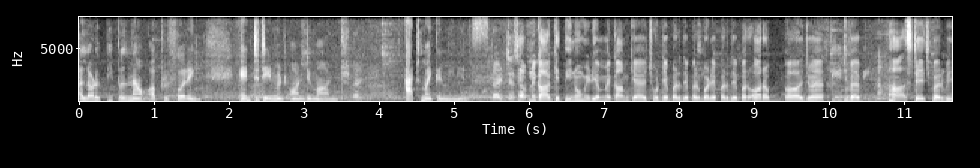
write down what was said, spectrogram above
a lot of people now are preferring entertainment on demand at my convenience right जैसे आपने कहा कि तीनों मीडियम में काम किया है छोटे पर्दे पर बड़े पर्दे पर और अब जो है वेब हाँ। स्टेज पर भी।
